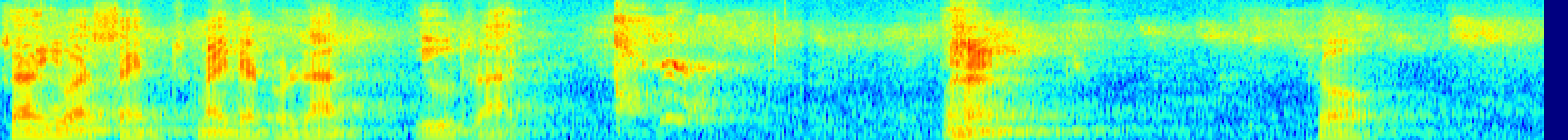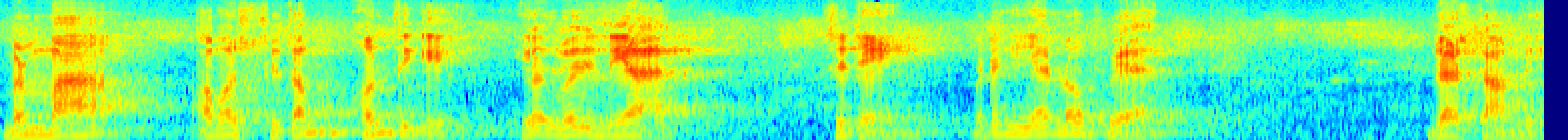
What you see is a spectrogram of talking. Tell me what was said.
So he was sent, my dear Prahlad, you try. so, Brahma avasthitam antike. He was very near, sitting, but he had no fear. Just on the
